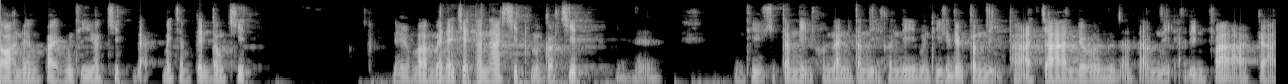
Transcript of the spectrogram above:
ต่อเนื่องไปบางทีก็คิดแบบไม่จำเป็นต้องคิด หรือว่าไม่ได้เจตนาคิดมันก็คิด บางทีคิดตำหนิคนนั้นตำหนิคนนี้บางทีก็เดี๋ยวตำหนิพระอาจารย์เดี๋ยวตำหนิดินฟ้าอากาศ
